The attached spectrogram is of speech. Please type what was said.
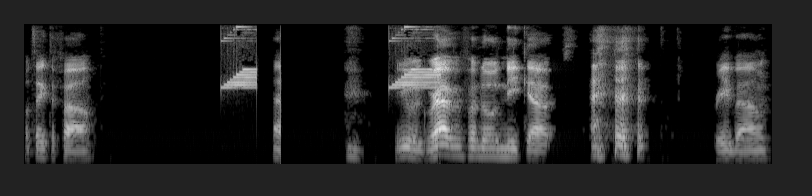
I'll take the foul. He was grabbing for those kneecaps. Rebound.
